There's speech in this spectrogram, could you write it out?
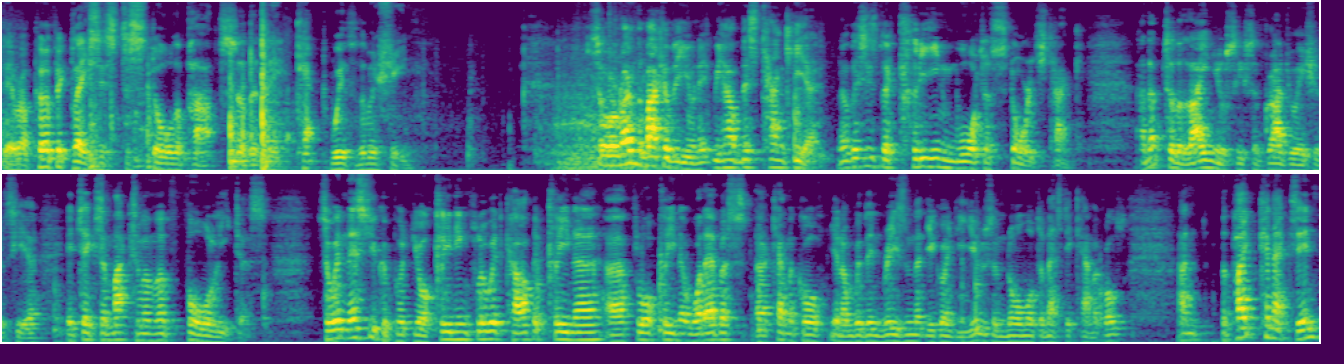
there are perfect places to store the parts so that they're kept with the machine. So around the back of the unit we have this tank here. Now this is the clean water storage tank. And up to the line you'll see some graduations here. It takes a maximum of 4 litres. So in this you could put your cleaning fluid, carpet cleaner, uh, floor cleaner, whatever uh, chemical, you know, within reason that you're going to use and normal domestic chemicals and the pipe connects in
